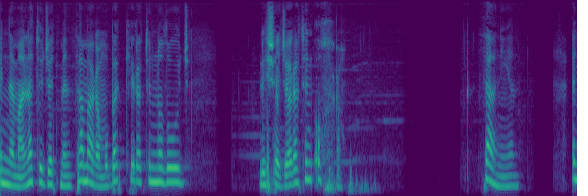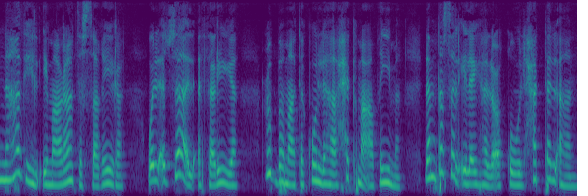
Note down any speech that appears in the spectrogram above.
إنما نتجت من ثمرة مبكرة النضوج لشجرة أخرى. ثانيا أن هذه الإمارات الصغيرة والأجزاء الأثرية ربما تكون لها حكمة عظيمة لم تصل إليها العقول حتى الآن.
